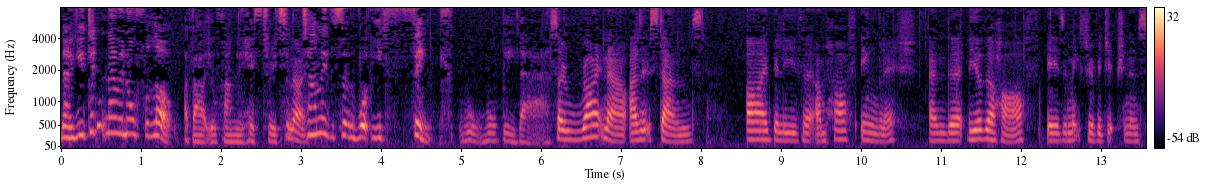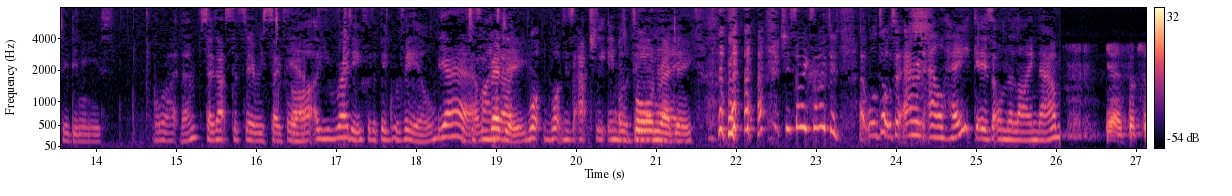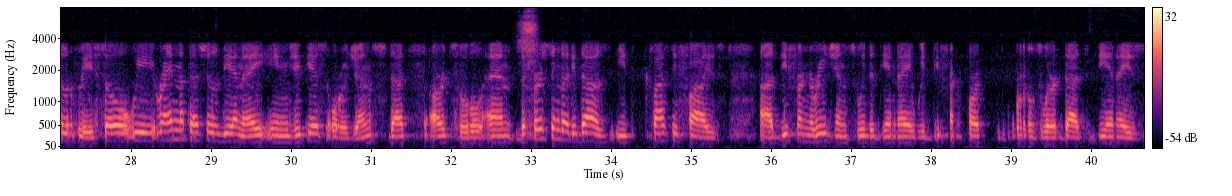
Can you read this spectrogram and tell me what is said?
Now, you didn't know an awful lot about your family history. So No. tell me the, sort of what you think will, will be there. So right now, as it stands, I believe that I'm half English, and that the other half is a mixture of Egyptian and Sudanese. All right then. So that's the theory so far. Yeah. Are you ready for the big reveal? Yeah, I'm ready. What what is actually in I your was born DNA? ready. She's so excited. Uh, well, Dr. Eran Elhaik is on the line now. Yes, absolutely. So we ran Natasha's DNA in GPS Origins. That's our tool. And the first thing that it does, it classifies uh, different regions with the DNA with different parts of the world where that DNA is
